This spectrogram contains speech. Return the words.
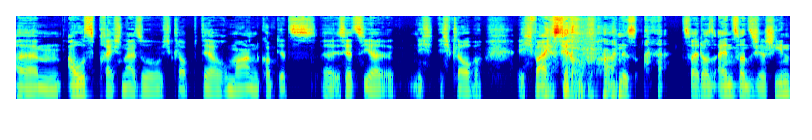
ähm, ausbrechen. Also ich glaube, der Roman kommt jetzt, äh, ist jetzt hier, nicht, ich glaube, ich weiß, der Roman ist 2021 erschienen,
